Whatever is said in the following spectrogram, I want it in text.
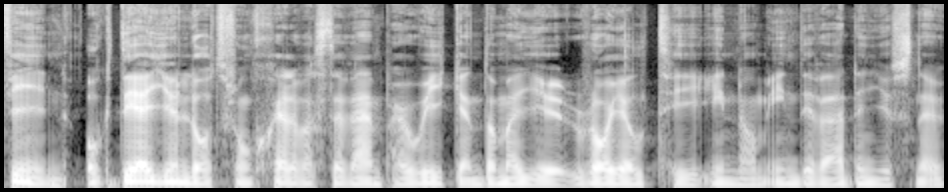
Fin och det är ju en låt från självaste Vampire Weekend. De är ju royalty inom indievärlden just nu.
